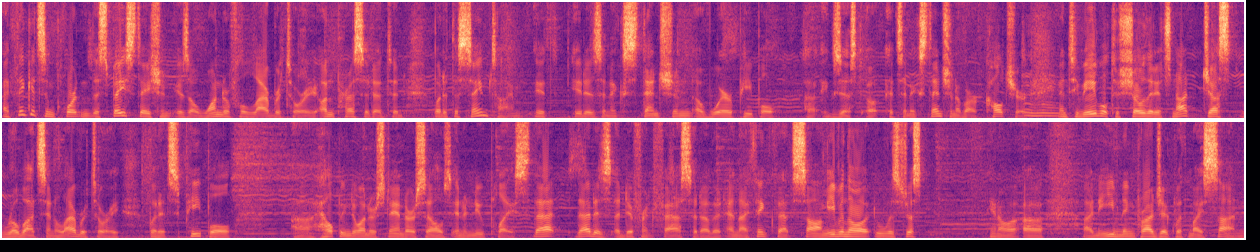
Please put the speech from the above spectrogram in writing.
I think it's important. The space station is a wonderful laboratory, unprecedented, but at the same time, it, it is an extension of where people uh, exist. Uh, it's an extension of our culture. And to be able to show that it's not just robots in a laboratory, but it's people uh, helping to understand ourselves in a new place. That, that is a different facet of it. And I think that song, even though it was just you know, uh, an evening project with my son,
